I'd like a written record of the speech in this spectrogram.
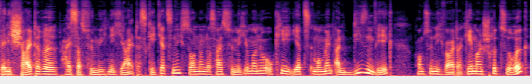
wenn ich scheitere, heißt das für mich nicht, ja, das geht jetzt nicht, sondern das heißt für mich immer nur, okay, jetzt im Moment an diesem Weg kommst du nicht weiter. Geh mal einen Schritt zurück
